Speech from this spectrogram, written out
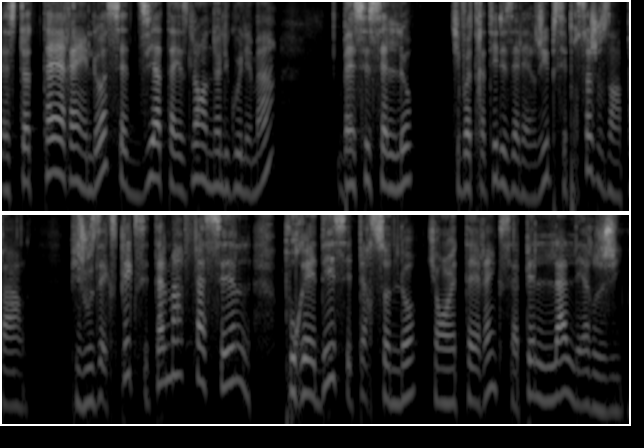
Bien, ce terrain-là, cette diathèse-là en oligoéléments, bien, c'est celle-là qui va traiter des allergies. C'est pour ça que je vous en parle. Puis je vous explique, c'est tellement facile pour aider ces personnes-là qui ont un terrain qui s'appelle l'allergie.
